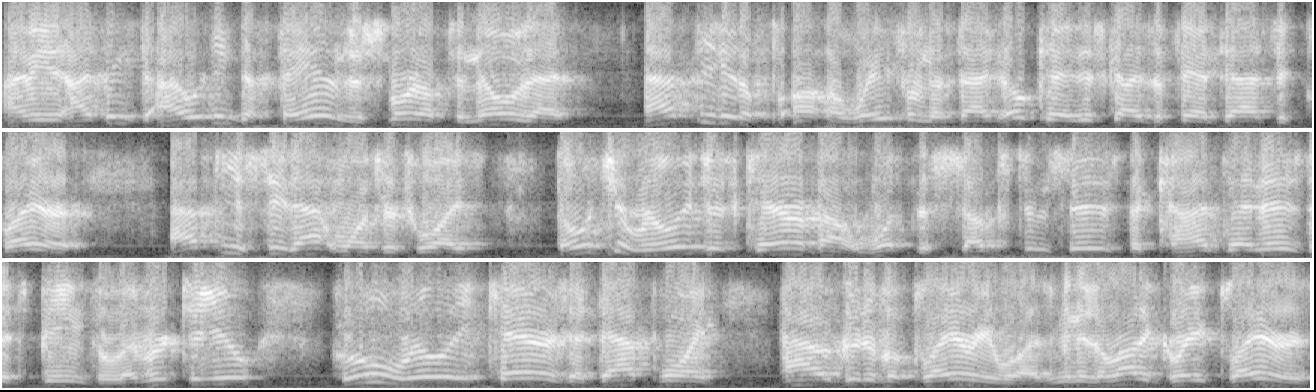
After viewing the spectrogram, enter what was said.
I mean, I think I would think the fans are smart enough to know that after you get a, away from the fact, okay, this guy's a fantastic player. After you see that once or twice, don't you really just care about what the substance is, the content is that's being delivered to you? Who really cares at that point how good of a player he was? I mean, there's a lot of great players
